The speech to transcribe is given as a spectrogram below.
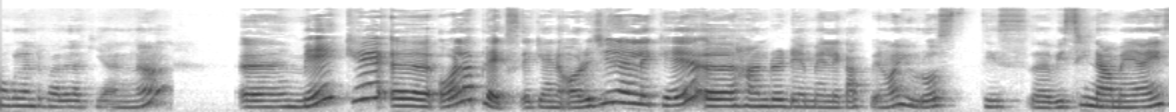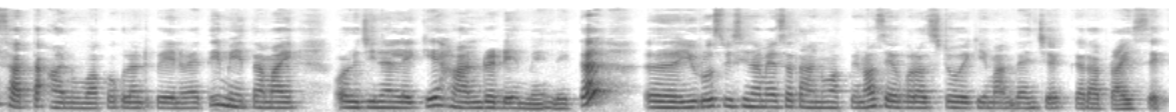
මොගලන්ට බලලා කියන්න. මේකේ ඕලපලෙක්ස් එකන ඔරිජිනල් එකේ 100ml එකක් වෙනවා. යුරෝස් තිස් විසි නමයයි සත අනුවක් ඔකලන්ට පේනවා ඇති. මේ තමයි ඔරිජිනල් එකේ 100ml එක. යුරෝස් විසි නමය සත අනුවක් වෙනවා සෙවරස්ටෝ එක මන්දැන් චෙක් කර ප්‍රයිස් එක.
